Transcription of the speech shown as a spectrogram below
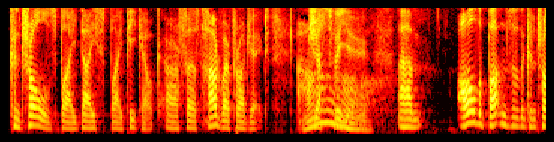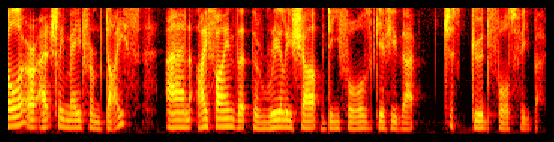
Controls by Dice by PCalc, our first hardware project, just for you. Um, all the buttons of the controller are actually made from dice, and I find that the really sharp D4s give you that just good force feedback.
